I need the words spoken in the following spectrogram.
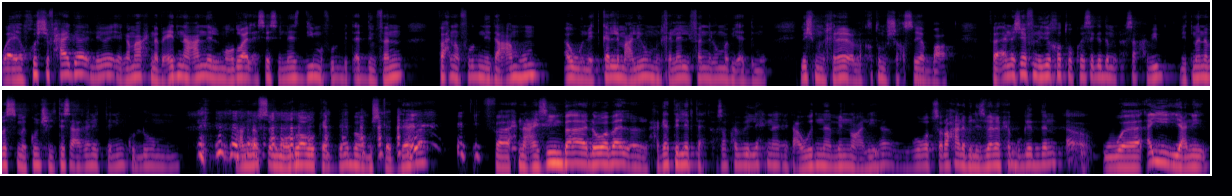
وهيخش في حاجة اللي يا جماعة إحنا بعدنا عن الموضوع الأساسي، الناس دي المفروض بتقدّم فن، فإحنا المفروض ندعّمهم أو نتكلم عليهم من خلال الفن اللي هم بيقدّموه، مش من خلال علاقاتهم الشخصية ببعض. فأنا شايف إن دي خطوة كويسة جدًا من حسام حبيب، نتمنى بس ما يكونش ال9 أغاني التانيين كلّهم عن نفس الموضوع وكدابة ومش كدابة. فإحنا عايزين بقى اللي هو بقى الحاجات اللي هي بتاعة حسام حبيب اللي إحنا اتعودنا منه عليها، وهو بصراحة أنا بالنسبة لي باحبه جدًا، وأي يعني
